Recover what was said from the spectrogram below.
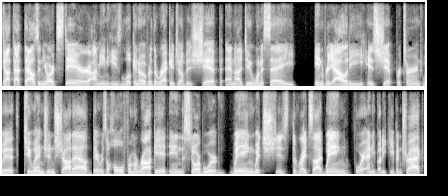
got that thousand yard stare. I mean he's looking over the wreckage of his ship and i do want to say in reality, his ship returned with two engines shot out. There was a hole from a rocket in the starboard wing, which is the right side wing for anybody keeping track.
